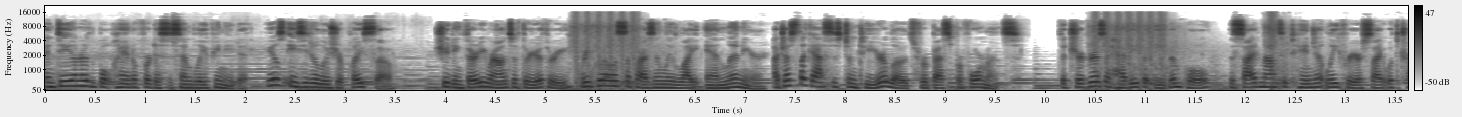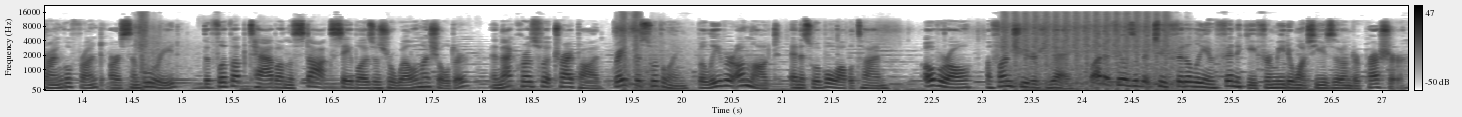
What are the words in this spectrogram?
and D under the bolt handle for disassembly if you need it. Feels easy to lose your place though. Shooting 30 rounds of 303, recoil is surprisingly light and linear. Adjust the gas system to your loads for best performance. The trigger is a heavy but even pull. The side-mounted tangent leaf your sight with triangle front are a simple read. The flip-up tab on the stock stabilizers are well on my shoulder. And that crow's foot tripod, great for swiveling, but lever unlocked and it's swivel wobble time. Overall, a fun shooter today, but it feels a bit too fiddly and finicky for me to want to use it under pressure.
